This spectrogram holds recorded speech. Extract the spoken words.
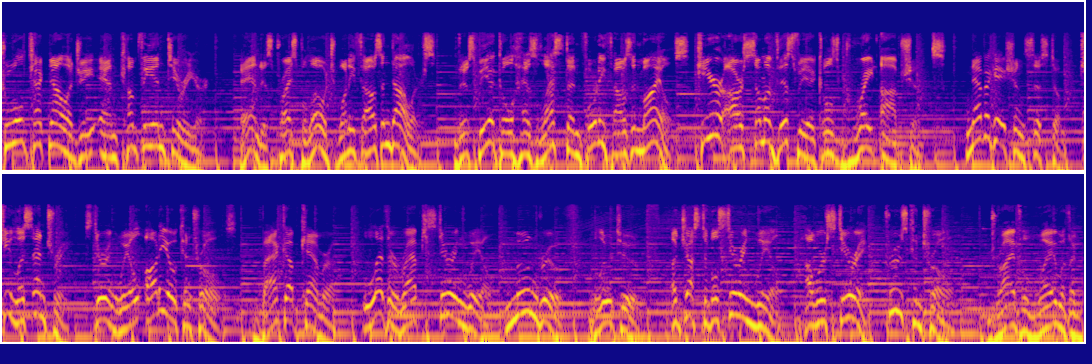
cool technology, and comfy interior. And is priced below $20,000. This vehicle has less than 40,000 miles. Here are some of this vehicle's great options navigation system, keyless entry, steering wheel audio controls, backup camera, leather wrapped steering wheel, moonroof, Bluetooth, adjustable steering wheel, power steering, cruise control. Drive away with a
